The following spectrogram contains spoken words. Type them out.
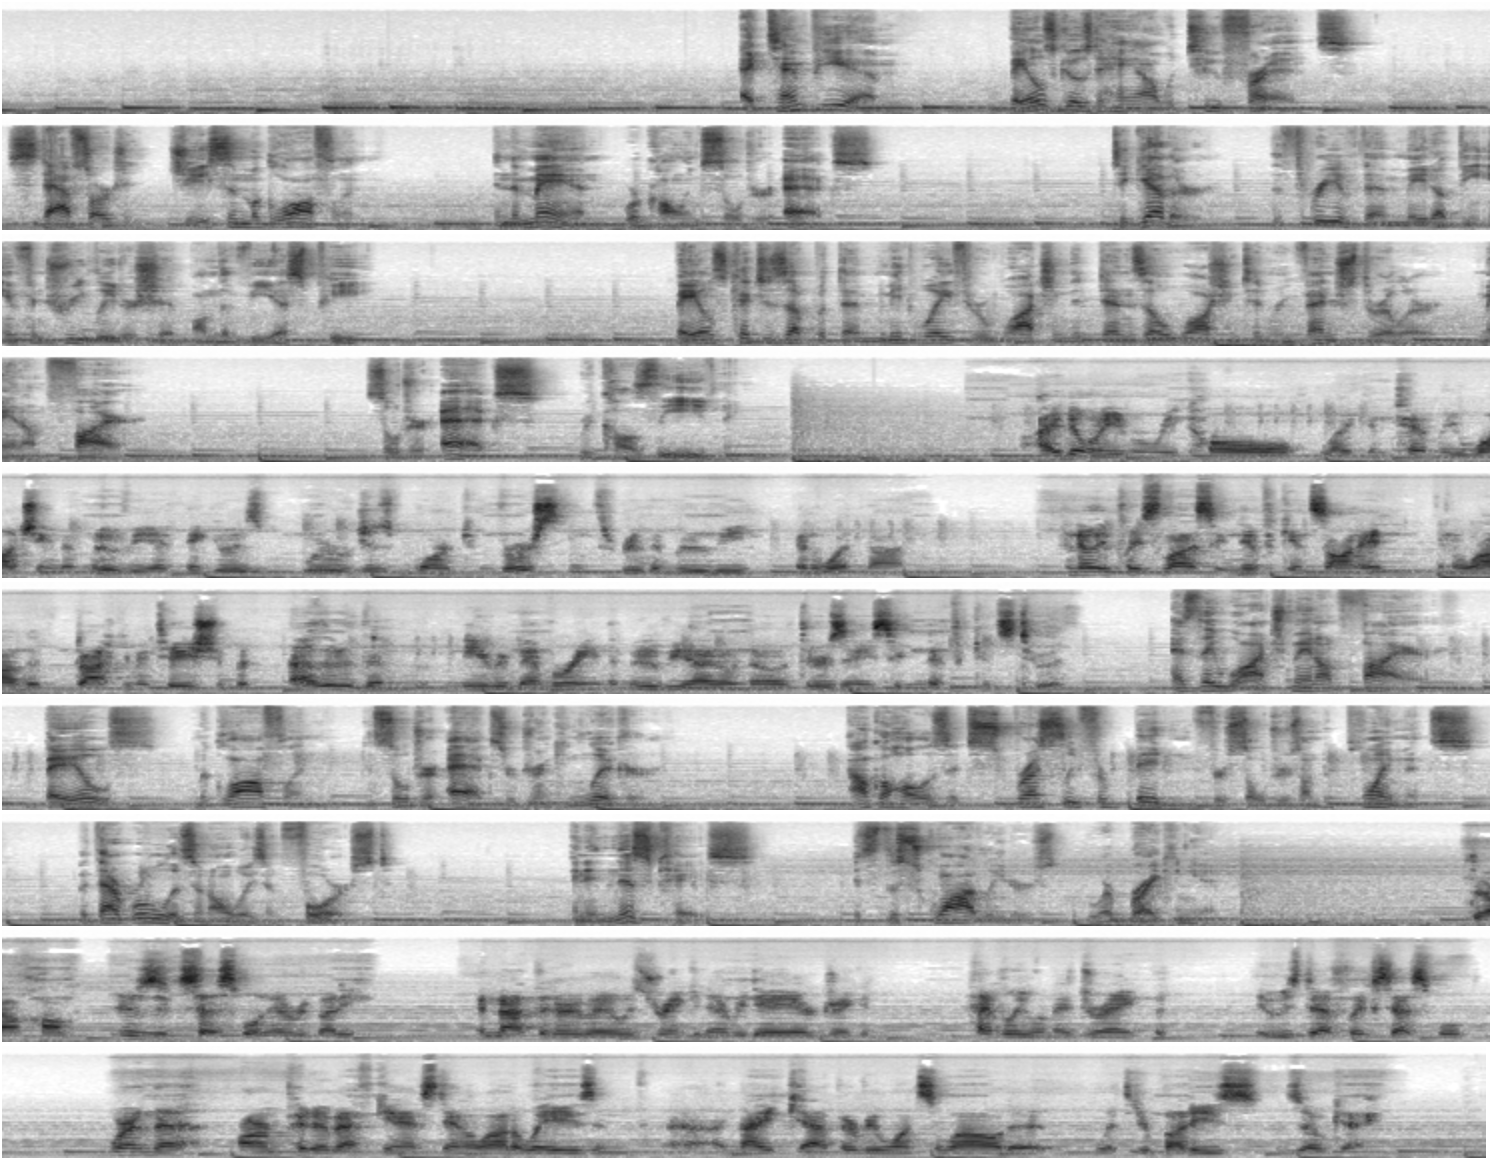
At 10 p.m., Bales goes to hang out with two friends Staff Sergeant Jason McLaughlin and the man we're calling Soldier X. Together, the three of them made up the infantry leadership on the VSP. Bales catches up with them midway through watching the Denzel Washington revenge thriller, Man on Fire. Soldier X recalls the evening. I don't even recall like intently watching the movie. I think it was we were just more conversing through the movie and whatnot. I know they placed a lot of significance on it in a lot of the documentation, but other than me remembering the movie, I don't know if there's any significance to it. As they watch Man on Fire, Bales, McLaughlin, and Soldier X are drinking liquor. Alcohol is expressly forbidden for soldiers on deployments, but that rule isn't always enforced. And in this case, it's the squad leaders who are breaking it. The alcohol it was accessible to everybody. And not that everybody was drinking every day or drinking heavily when they drank, but it was definitely accessible. We're in the armpit of Afghanistan a lot of ways, and uh, a nightcap every once in a while to, with your buddies is okay.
